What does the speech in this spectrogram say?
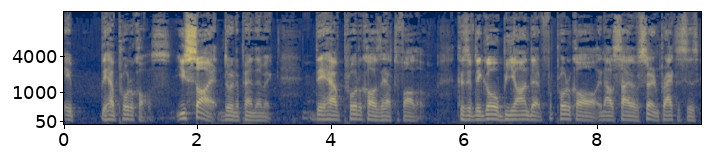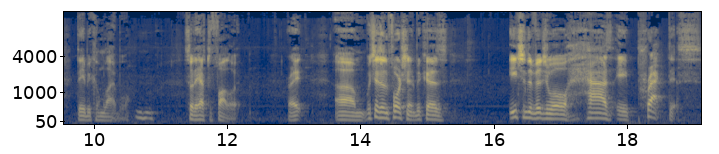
a they have protocols. You saw it during the pandemic. They have protocols they have to follow. Because if they go beyond that protocol and outside of certain practices, they become liable. So they have to follow it, right? Um, which is unfortunate because each individual has a practice.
